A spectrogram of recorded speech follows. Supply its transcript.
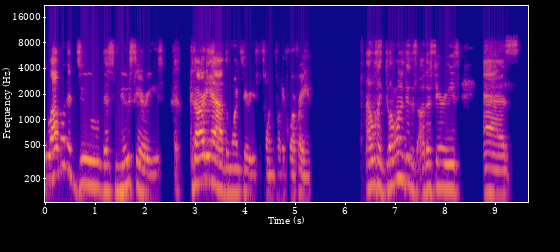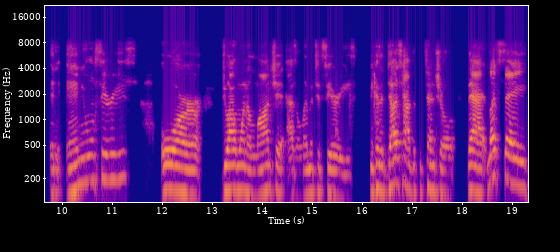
do I want to do this new series? Because I already have the one series for 2024 for eight. I was like, do I want to do this other series as an annual series? Or do I want to launch it as a limited series? Because it does have the potential that, let's say,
